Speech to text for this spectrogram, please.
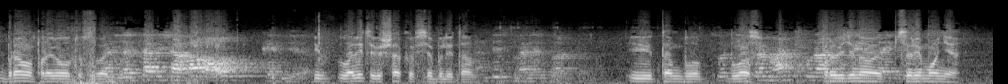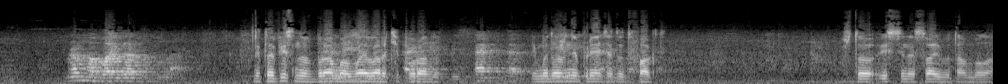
Брама провел эту свадьбу. И Лалита Вишака все были там. И там была, была проведена церемония. Это описано в Брама Вайварти Пурана. И мы должны принять этот факт, что истинная свадьба там была.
